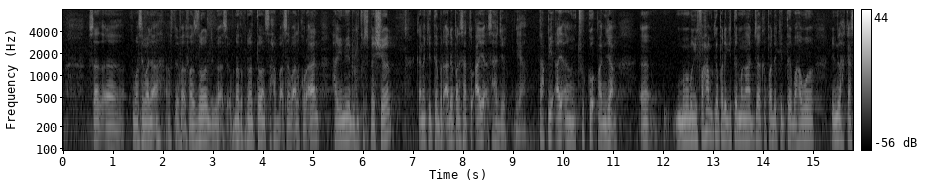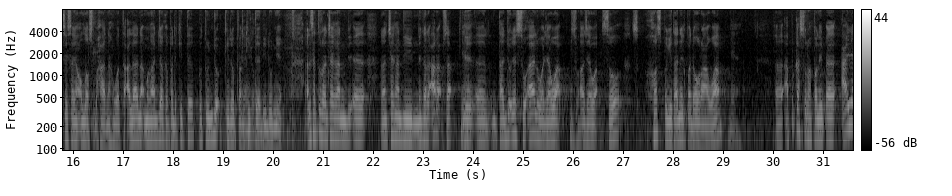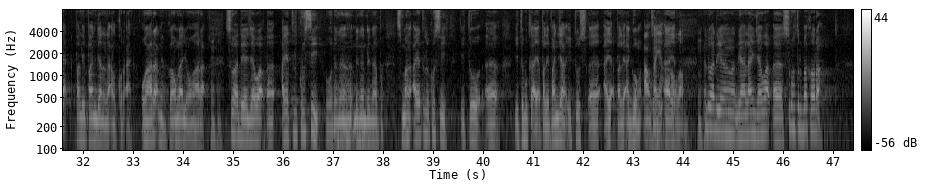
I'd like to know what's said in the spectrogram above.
Ustaz, uh, terima kasih banyak ah, Ustaz Fazrul juga penonton-penonton sahabat-sahabat Al-Quran. Hari ini begitu special kerana kita berada pada satu ayat sahaja. Ya. Tapi ayat yang cukup panjang. Uh, memberi faham kepada kita mengajar kepada kita bahawa inilah kasih sayang Allah Subhanahu Wa Taala nak mengajar kepada kita petunjuk kehidupan petunjuk. kita di dunia. Ada satu rancangan uh, rancangan di negara Arab Ustaz. Ya. Dia, uh, tajuknya soal wa jawab. Soal jawab. So host pergi tanya kepada orang awam Ya. Uh, apakah surah paling uh, ayat paling panjang dalam al-Quran? Orang Arab ni, orang Melayu, orang Arab. So ada yang jawab uh, ayatul kursi. Oh dengan dengan dengan apa? Semangat ayatul kursi. Itu uh, itu bukan ayat paling panjang, itu uh, ayat paling agung. Ayat. Allah. Lalu ada yang yang lain jawab uh, suratul Baqarah.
